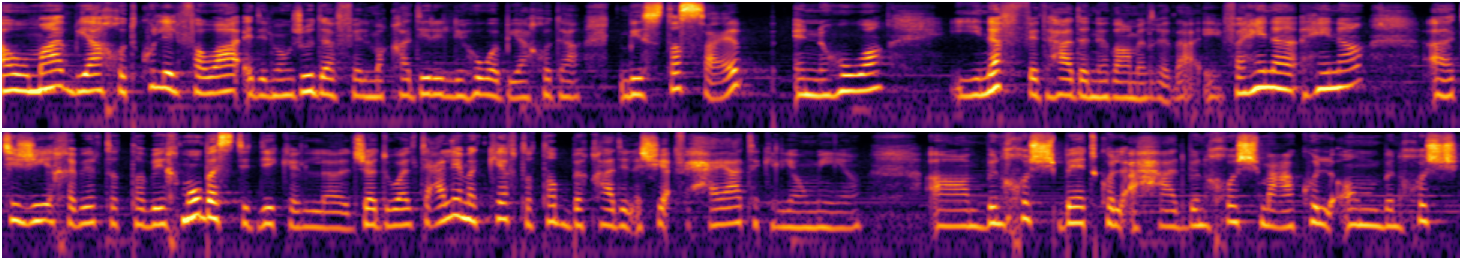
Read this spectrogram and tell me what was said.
أو ما بياخد كل الفوائد الموجودة في المقادير اللي هو بياخدها. بيستصعب إنه هو ينفذ هذا النظام الغذائي. فهنا هنا آه تيجي خبيرة الطبيخ مو بس تديك الجدول تعلمك كيف تطبق هذه الأشياء في حياتك اليومية. آه بنخش بيت كل أحد بنخش مع كل أم بنخش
